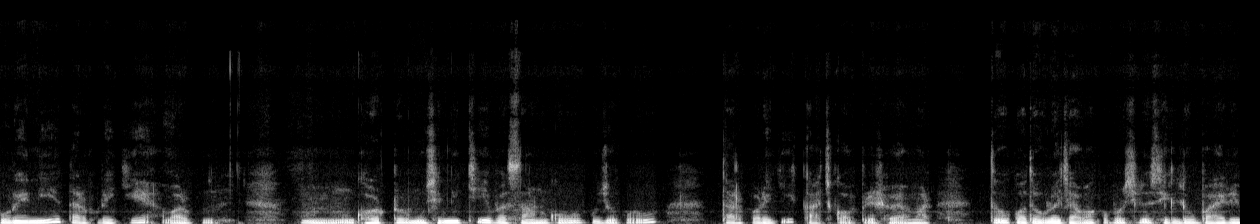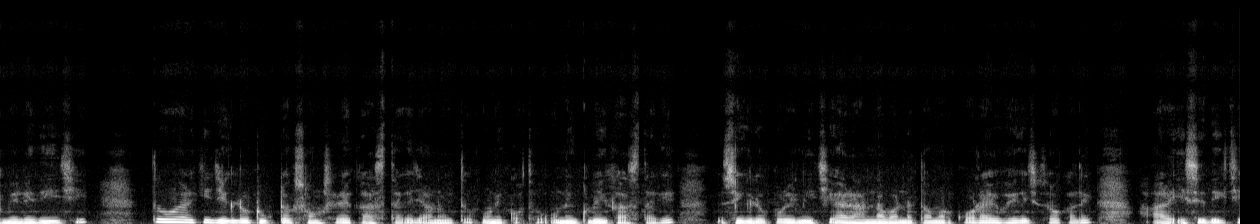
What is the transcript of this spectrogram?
করে নিয়ে তারপরে গিয়ে আবার ঘর টর মুছে নিচ্ছি। এবার স্নান করব, পুজো করব। তারপরে গিয়ে কাজ কমপ্লিট হয় আমার তো কতগুলো জামা কাপড় ছিল সেগুলো বাইরে মেলে দিয়েছি। তো আর কি যেগুলো টুকটাক সংসারের কাজ থাকে জানোই তো, অনেক কত, অনেকগুলোই কাজ থাকে। তো সেগুলো করে নিয়েছি আর রান্নাবান্না তো আমার করাই হয়ে গেছে সকালে। আর এসে দেখছি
